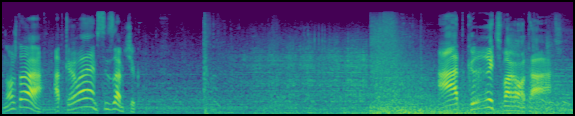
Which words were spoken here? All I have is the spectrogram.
Ну что, открываем сезамчик. Открыть ворота! Получилось. Нужно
